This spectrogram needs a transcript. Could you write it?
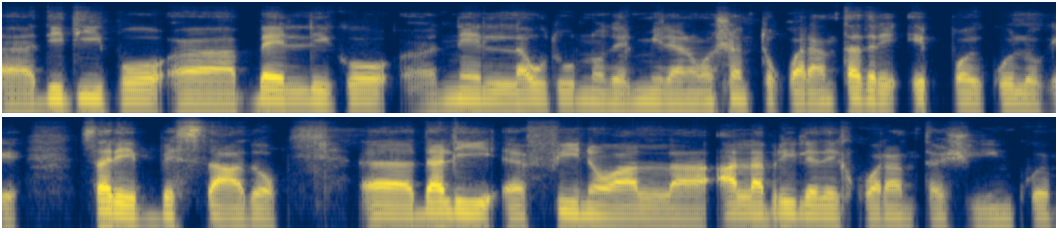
uhm, di tipo, uhm, bellico, uhm, nell'autunno del 1943 e poi quello che sarebbe stato, uhm, da lì, ehm, fino alla all'aprile del '45.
